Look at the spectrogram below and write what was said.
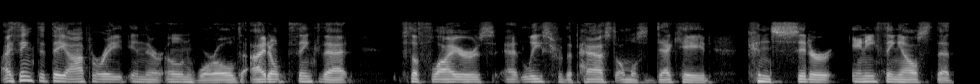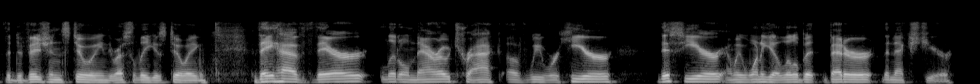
I think that they operate in their own world. I don't think that the Flyers, at least for the past almost decade, consider anything else that the division's doing, the rest of the league is doing. They have their little narrow track of we were here this year and we want to get a little bit better the next year.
